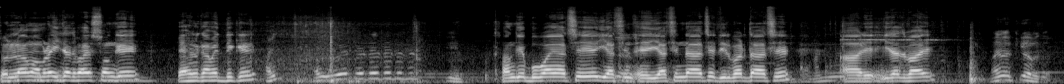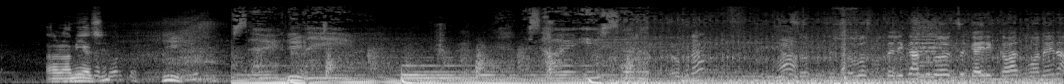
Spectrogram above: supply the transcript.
চললাম আমরা ইজাজ ভাইয়ের সঙ্গে। পেহেলগামের দিকে। সঙ্গে বুবাই আছে ইয়াসিন্দা আছে দিলবারদা আছে আর ইরাজ ভাই। আর আমি আছি। গাড়ি কথা বনে না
